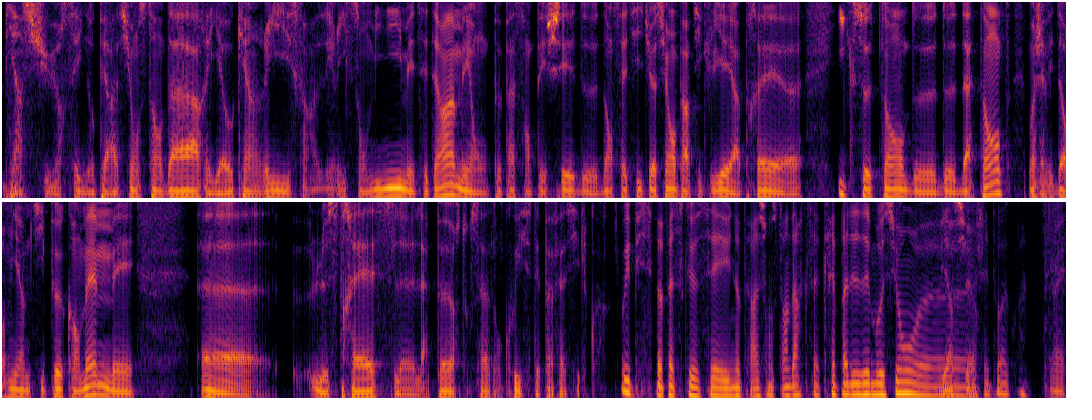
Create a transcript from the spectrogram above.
Bien sûr, c'est une opération standard, il y a aucun risque. Enfin, les risques sont minimes, etc. Mais on peut pas s'empêcher de, dans cette situation en particulier, après euh, X temps de de- d'attente. Moi, j'avais dormi un petit peu quand même, mais euh, le stress, le- la peur, tout ça. Donc oui, c'était pas facile, quoi. Oui, puis c'est pas parce que c'est une opération standard que ça crée pas des émotions euh, Bien sûr. chez toi, quoi. Ouais.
